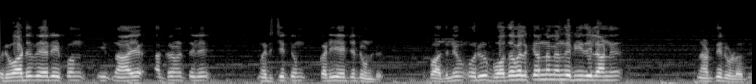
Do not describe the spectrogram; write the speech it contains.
ഒരുപാട് പേര് ഇപ്പം ഈ നായ ആക്രമണത്തിൽ മരിച്ചിട്ടും കടിയേറ്റിട്ടുണ്ട്. അപ്പോൾ അതിന് ഒരു ബോധവൽക്കരണം എന്ന രീതിയിലാണ് നടത്തിയിട്ടുള്ളത്.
